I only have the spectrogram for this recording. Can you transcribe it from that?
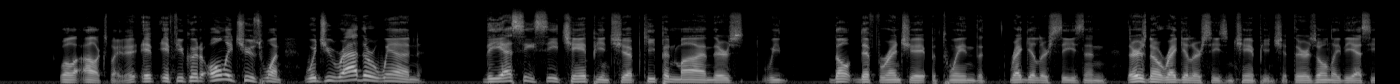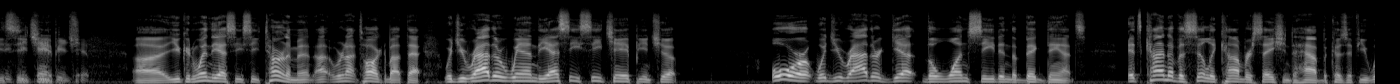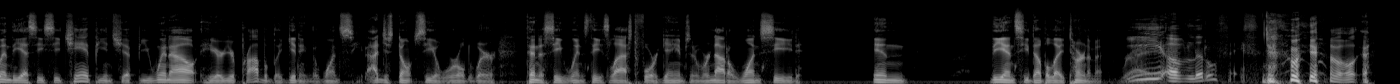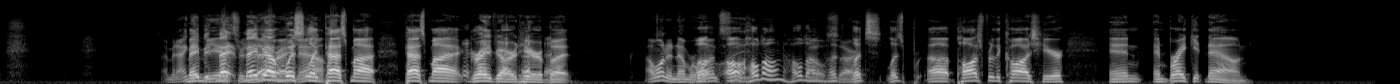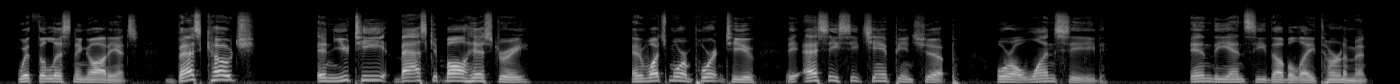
well, I'll explain it. If, if you could only choose one, would you rather win the SEC championship? Keep in mind, there's we don't differentiate between the regular season. There is no regular season championship. There is only the SEC, SEC championship. championship. Uh, you can win the SEC tournament. Uh, we're not talking about that. Would you rather win the SEC championship or would you rather get the one seed in the big dance? It's kind of a silly conversation to have because if you win the SEC championship, you win out here, you're probably getting the one seed. I just don't see a world where Tennessee wins these last four games and we're not a one seed in the NCAA tournament. Ye of little faith. I mean, I maybe the may- answer to maybe that I'm right whistling now. past my past my graveyard here, but I want a number Well, one. oh, hold on, hold on. Oh, Let- sorry. let's let's uh, pause for the cause here, and and break it down with the listening audience. Best coach in UT basketball history, and what's more important to you, the SEC championship or a one seed in the NCAA tournament?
